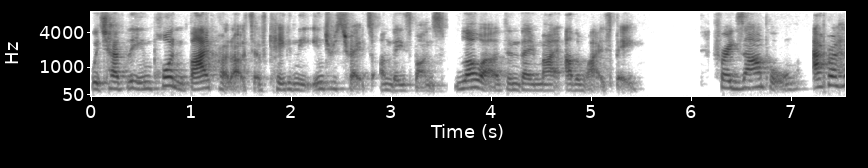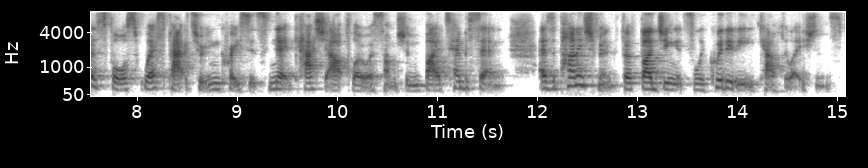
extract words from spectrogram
which have the important byproduct of keeping the interest rates on these bonds lower than they might otherwise be. For example, APRA has forced Westpac to increase its net cash outflow assumption by 10% as a punishment for fudging its liquidity calculations.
